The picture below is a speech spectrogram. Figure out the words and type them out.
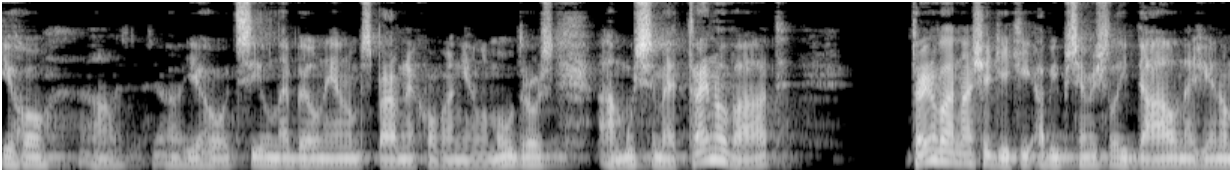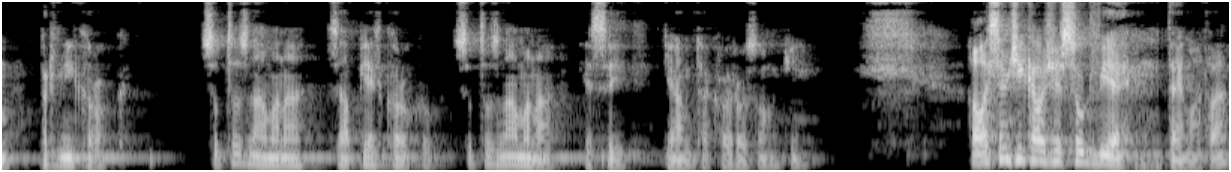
jeho, uh, jeho cíl nebyl nejenom správné chování, ale moudrost a musíme trénovat, trénovat naše děti, aby přemýšleli dál než jenom první krok. Co to znamená za pět kroků? Co to znamená, jestli dělám takové rozhodnutí? Ale jsem říkal, že jsou dvě témata.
